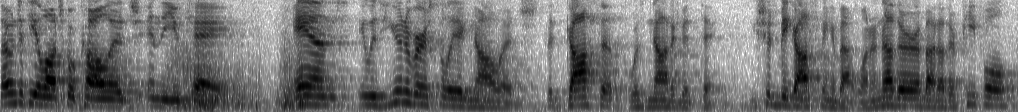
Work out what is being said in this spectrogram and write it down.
So I went to theological college in the UK, and It was universally acknowledged that gossip was not a good thing. You shouldn't be gossiping about one another, about other people.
